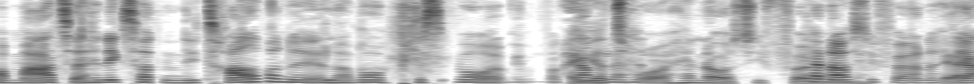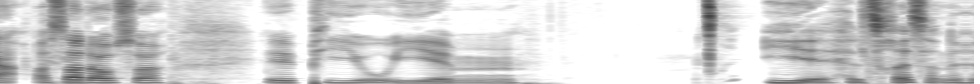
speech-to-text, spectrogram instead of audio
og Martha? Er han ikke sådan i 30'erne, eller hvor, hvor, hvor gammel Ej, jeg tror, han? han er også i 40'erne. Han er også i 40'erne, ja. ja. Og så er der jo så øh, Pio i, øhm, i 50'erne.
